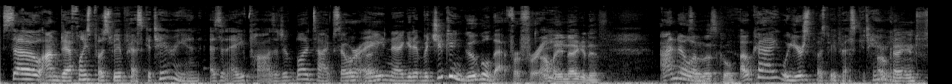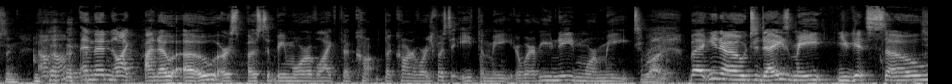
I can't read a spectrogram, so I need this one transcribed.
so I'm definitely supposed to be a pescatarian as an A positive blood type. So we're A negative, but you can Google that for free. I'm a negative. I know. So a- that's cool. Okay, well you're supposed to be pescatarian. Okay, interesting. Uh-huh. and then like I know O are supposed to be more of like the car- the carnivore. You're supposed to eat the meat or whatever. You need more meat. Right. But you know today's meat, you get so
